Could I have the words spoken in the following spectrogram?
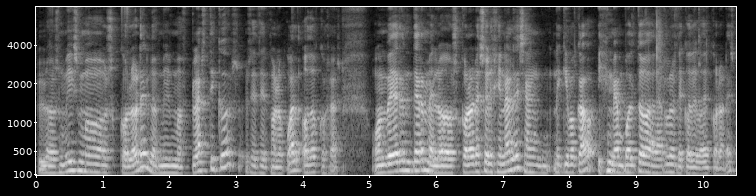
los mismos colores, los mismos plásticos, es decir, con lo cual, o dos cosas. O en vez de venderme los colores originales, se han equivocado y me han vuelto a dar los de código de colores.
